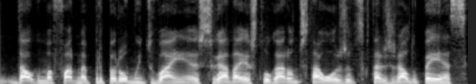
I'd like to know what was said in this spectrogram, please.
de alguma forma, preparou muito bem a chegada a este lugar onde está hoje, o secretário-geral do PS.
